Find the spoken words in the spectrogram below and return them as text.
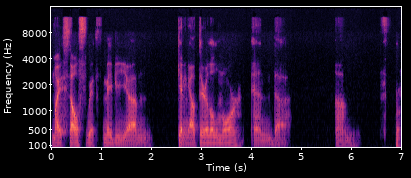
myself with maybe um, getting out there a little more. And uh, um,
